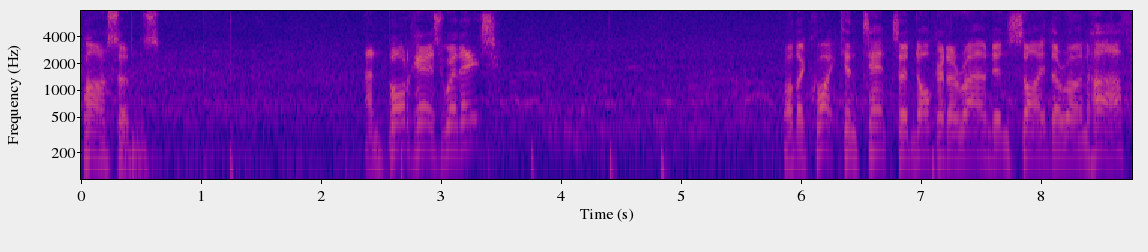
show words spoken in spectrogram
Parsons. And Borges with it. Well, they're quite content to knock it around inside their own half.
